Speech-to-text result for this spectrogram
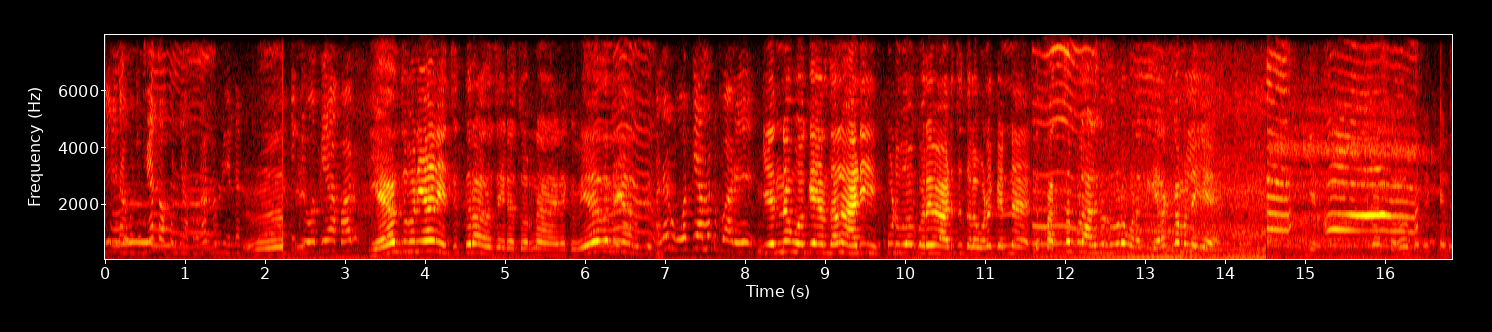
நான் கொஞ்சம் மேக்கப் பண்ணுறேன் அப்புறம் சொல்லிடுறேன் உம், ஓகேயா பாரு. ஏன் சுகனியா நீ சித்திராத செய்யற சொன்னா? எனக்கு வேதனையா பாரு. என்ன ஓகே இருந்தாலும் அடி கூடுவோ குறைவோ அடிச்சு தல உனக்கு என்ன? இந்த பச்சை புள்ள அழுகிறது கூட உனக்கு இறக்கம் இல்லையே. கொஞ்சம் கேளு.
